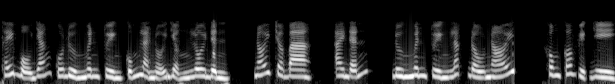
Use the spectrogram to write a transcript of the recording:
thấy bộ dáng của đường Minh Tuyền cũng là nổi giận lôi đình, nói cho ba, ai đánh, đường Minh Tuyền lắc đầu nói, không có việc gì,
